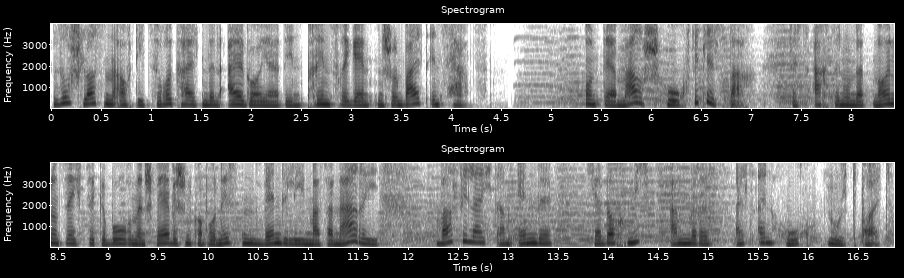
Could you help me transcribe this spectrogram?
So schlossen auch die zurückhaltenden Allgäuer den Prinzregenten schon bald ins Herz. Und der Marsch hoch Wittelsbach des 1869 geborenen schwäbischen Komponisten Wendelin Massanari war vielleicht am Ende ja doch nichts anderes als ein Hoch Luitpold.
